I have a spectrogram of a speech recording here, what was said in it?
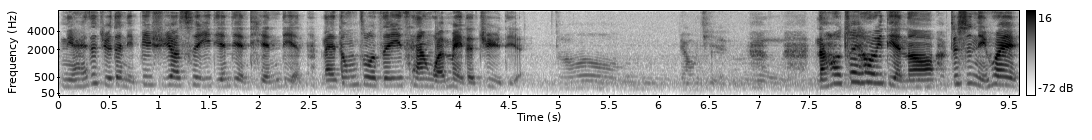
你还是觉得你必须要吃一点点甜点，来当做这一餐完美的句点。哦，了解。嗯。然后最后一点呢，就是你会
